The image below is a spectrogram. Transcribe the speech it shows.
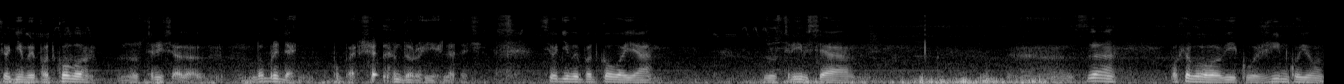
Сьогодні випадково зустрівся. Добрий день, по-перше, дорогі глядачі. Сьогодні випадково я зустрівся е, з похилого віку з жінкою.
